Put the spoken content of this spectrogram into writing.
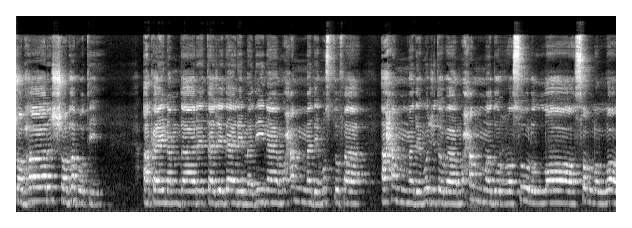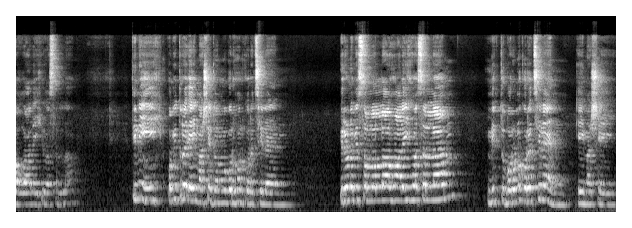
সভার সভাপতি, আকায় নামদার, তাজেদার, মদিনা, মোহাম্মদে মুস্তফা আহম্মদ মুজতবা মুহাম্মদুর রসুল্লাহ সাল্লাহ আলহি ওয়াসাল্লাম। তিনি পবিত্র এই মাসে জন্মগ্রহণ করেছিলেন। পিরনবী সাল্লাহ আলহি ওয়াসাল্লাম মৃত্যুবরণ করেছিলেন এই মাসেই।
